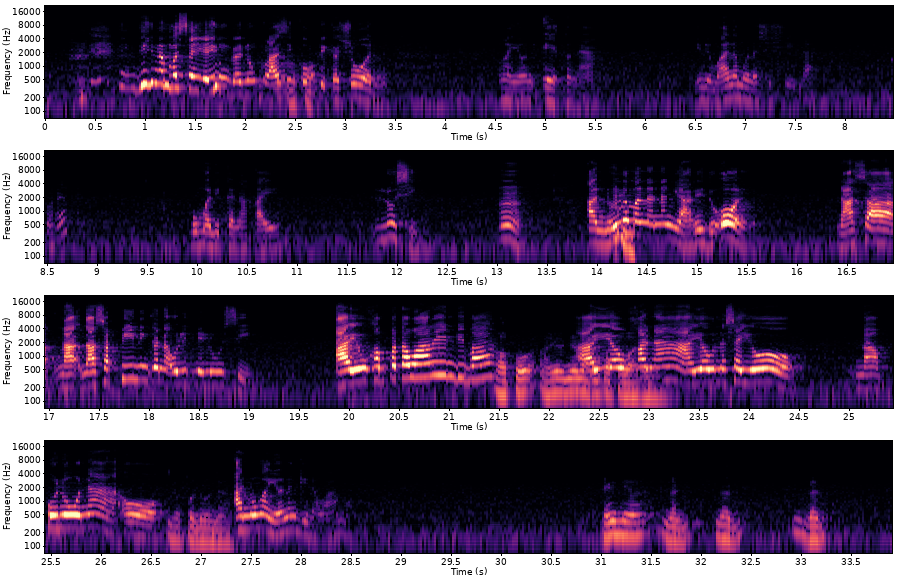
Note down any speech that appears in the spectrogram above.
Hindi na masaya yung ganong klaseng komplikasyon. Ngayon, eto na. Iniwala mo na si Sheila. Correct? Bumalik ka na kay Lucy. Mm. Ano naman ang nangyari doon? Nasa, na, nasa piling ka na ulit ni Lucy. Ayaw kang patawarin, di ba? Opo, ayaw niya na Ayaw ka patawarin. na, ayaw na sa'yo. Na puno na. O, Napuno na. ano ngayon ang ginawa? Ayun nga, nag, nag, nag,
